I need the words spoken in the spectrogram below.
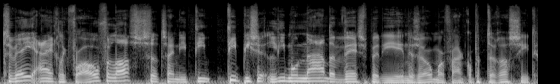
twee eigenlijk voor overlast. Dat zijn die typische limonadewespen die je in de zomer vaak op het terras ziet.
